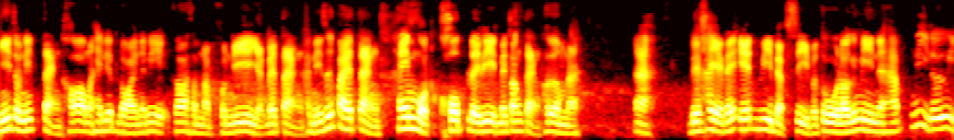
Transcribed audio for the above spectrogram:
นี้ตัวนี้แต่งท่อมาให้เรียบร้อยนะพี่ก็สำหรับคนที่อยากได้แต่งคันนี้ซื้อไปแต่งให้หมดครบเลยพี่ไม่ต้องแต่งเพิ่มนะอะหรือใครอยากได้ SV แบบ 4 ประตูเราก็มีนะครับ นี่เลย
